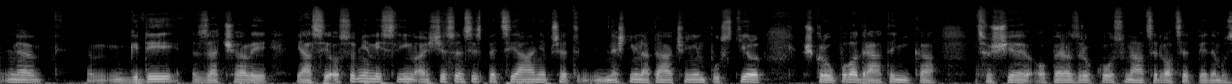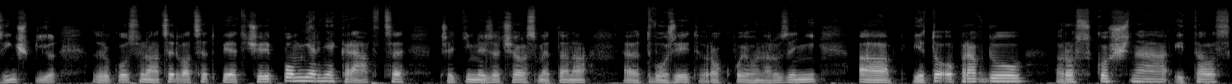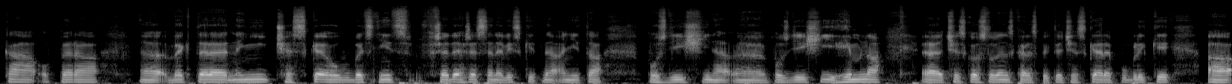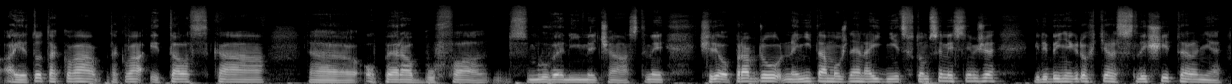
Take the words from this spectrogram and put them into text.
kdy začaly. Já si osobně myslím, a ještě jsem si speciálně před dnešním natáčením pustil Škroupova dráteníka, což je opera z roku 1825, nebo Zingspiel z roku 1825, čili poměrně krátce předtím, než začal Smetana eh, tvořit rok po jeho narození. A je to opravdu rozkošná italská opera, ve které není českého vůbec nic. V předehře se nevyskytne ani ta pozdější, eh, pozdější hymna eh, Československa, respektive České republiky. A, a je to taková, taková italská opera bufa s mluvenými částmi, čili opravdu není tam možné najít nic. V tom si myslím, že kdyby někdo chtěl slyšitelně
